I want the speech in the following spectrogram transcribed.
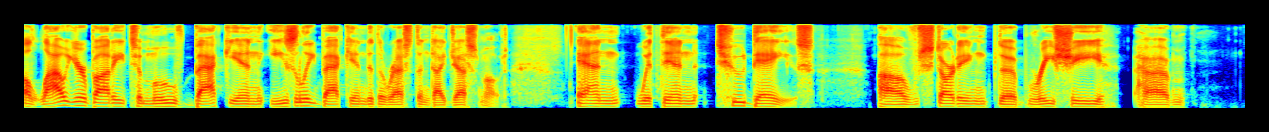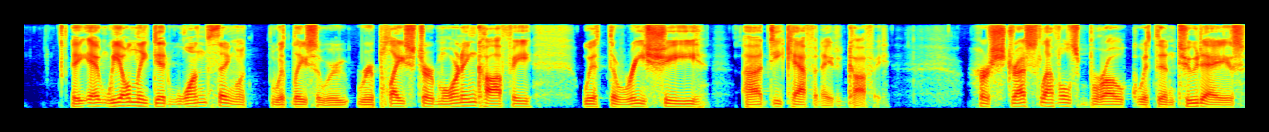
allow your body to move back in easily back into the rest and digest mode. And within 2 days of starting the Reishi. Um, and we only did one thing with, with Lisa. We replaced her morning coffee with the Reishi uh, decaffeinated coffee. Her stress levels broke within two days,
